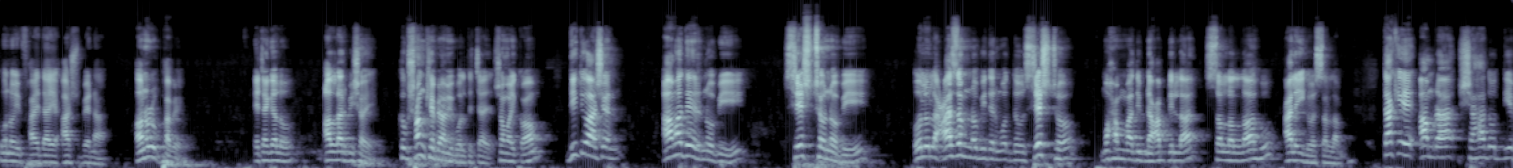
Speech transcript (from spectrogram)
কোনোই ফায়দায় আসবে না। অনুরূপভাবে এটা গেল আল্লাহর বিষয়ে। খুব সংক্ষেপে আমি বলতে চাই, সময় কম। দ্বিতীয় আসেন আমাদের নবী, শ্রেষ্ঠ নবী, উলুল আজম নবীদের মধ্যেও শ্রেষ্ঠ মোহাম্মদ ইবনা আবদুল্লাহ সাল্লাল্লাহু আলাইহি ওয়াসাল্লাম। তাকে আমরা শাহাদত দিয়ে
